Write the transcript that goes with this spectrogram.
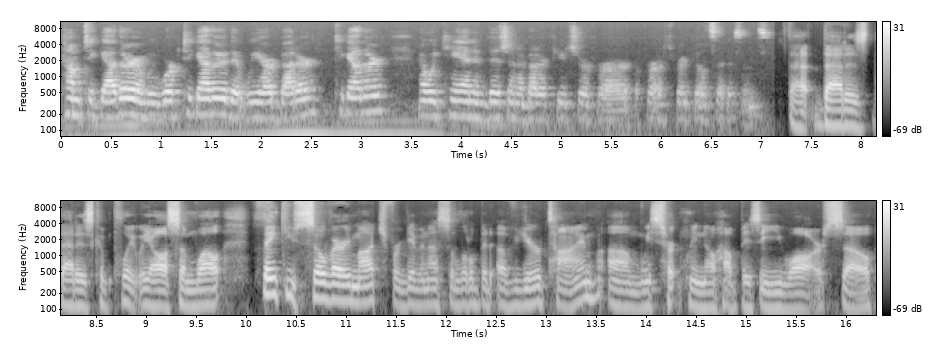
come together and we work together, that we are better together and we can envision a better future for our for our Springfield citizens. That that is that is completely awesome. Well, thank you so very much for giving us a little bit of your time. Um, we certainly know how busy you are, so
